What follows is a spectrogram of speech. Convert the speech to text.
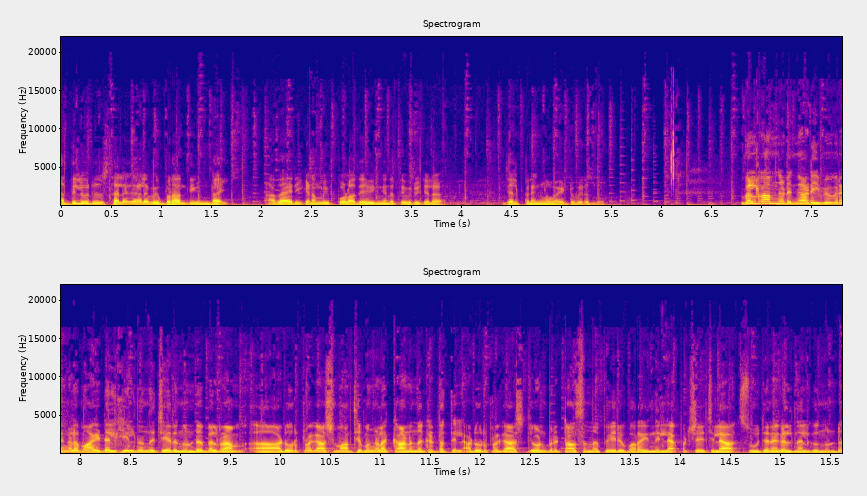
അതിലൊരു സ്ഥലകാല വിഭ്രാന്തി ഉണ്ടായി. അതായിരിക്കണം ഇപ്പോൾ അദ്ദേഹം ഇങ്ങനത്തെ ഒരു ചില ജൽപ്പനങ്ങളുമായിട്ട് വരുന്നത് ബൽറാം നെടുങ്ങാടി വിവരങ്ങളുമായി ഡൽഹിയിൽ നിന്ന് ചേരുന്നുണ്ട്. ബൽറാം അടൂർ പ്രകാശ് മാധ്യമങ്ങളെ കാണുന്ന ഘട്ടത്തിൽ. അടൂർ പ്രകാശ് ജോൺ ബ്രിട്ടാസ് എന്ന പേര് പറയുന്നില്ല. പക്ഷേ ചില സൂചനകൾ നൽകുന്നുണ്ട്.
